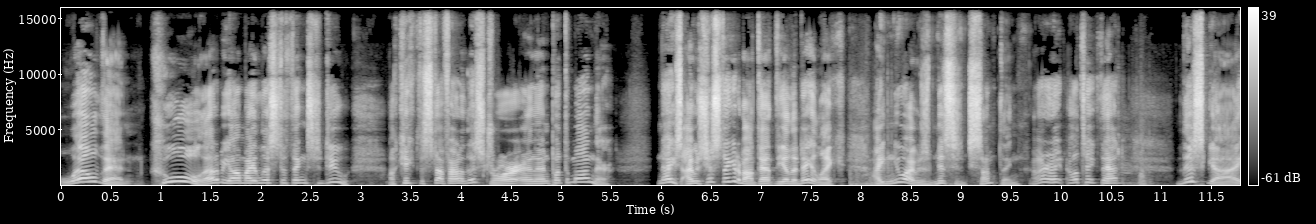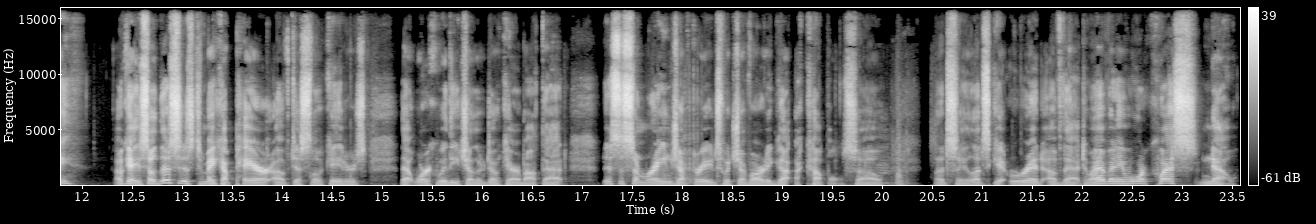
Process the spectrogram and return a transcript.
well, then, cool. That'll be on my list of things to do. I'll kick the stuff out of this drawer and then put them on there. Nice. I was just thinking about that the other day. Like, I knew I was missing something. All right, I'll take that. This guy. Okay, so this is to make a pair of dislocators that work with each other. Don't care about that. This is some range upgrades, which I've already got a couple. So let's see. Let's get rid of that. Do I have any more quests? No.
